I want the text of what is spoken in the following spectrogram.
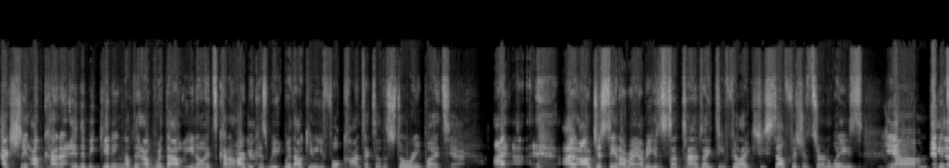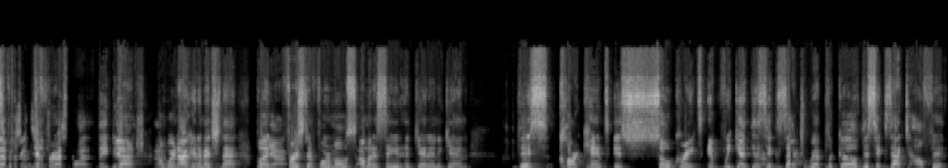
actually I'm kind of in the beginning of the uh, without you know it's kind of hard yeah. because we without giving you full context of the story, but yeah. I, I I'll just say it outright. I mean, sometimes I do feel like she's selfish in certain ways. Yeah, um, and it's very different. That. They do. Yeah, and we're not going to mention that. But yeah. first and foremost, I'm going to say it again and again. This Clark Kent is so great. If we get this yeah. exact replica of this exact outfit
